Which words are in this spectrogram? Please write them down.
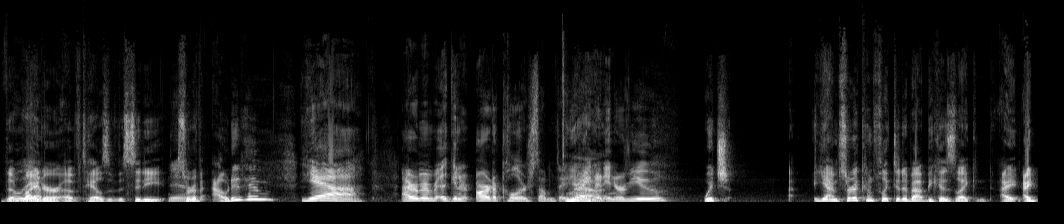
the Oh, yeah. writer of Tales of the City, sort of outed him. yeah, I remember like in an article or something, right? In an interview. which yeah i'm sort of conflicted about because like i i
